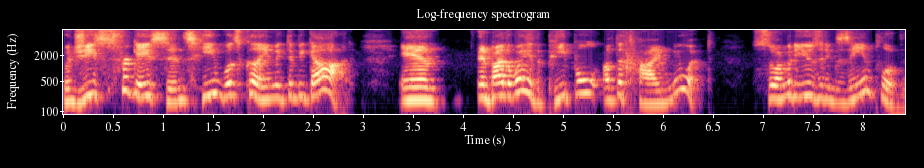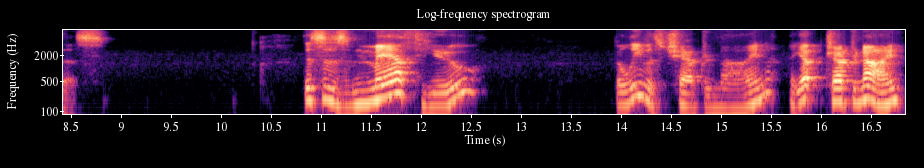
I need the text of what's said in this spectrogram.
When Jesus forgave sins, he was claiming to be God. And and by the way, the people of the time knew it. So I'm going to use an example of this. This is Matthew, I believe it's chapter 9. Yep, chapter 9. It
